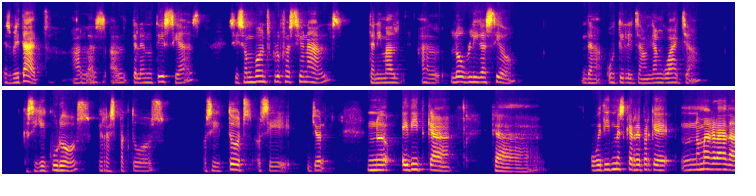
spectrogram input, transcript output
És veritat, a les a telenotícies, si som bons professionals, tenim l'obligació d'utilitzar un llenguatge que sigui curós i respectuós. O sigui, tots, o sigui, jo no he dit que, que ho he dit més que res perquè no m'agrada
